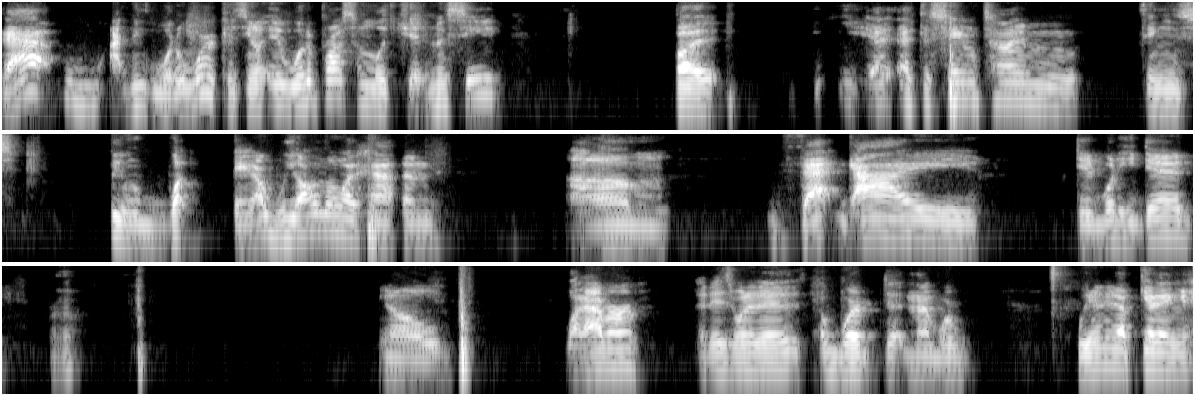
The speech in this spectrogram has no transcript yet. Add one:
That I think would have worked because you know it would have brought some legitimacy, but at the same time, things you know, what they are. We all know what happened. Um, that guy did what he did. Mm-hmm. You know, whatever it is, what it is. We're we're we ended up getting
